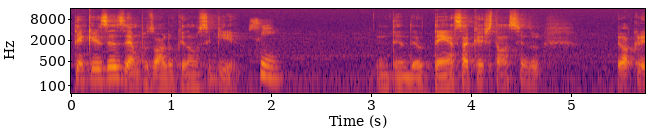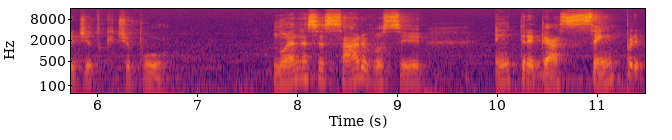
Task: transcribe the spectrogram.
tem aqueles exemplos, olha, o que não seguir. Sim, Entendeu? Tem essa questão assim do. Eu acredito que, tipo, não é necessário você entregar sempre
